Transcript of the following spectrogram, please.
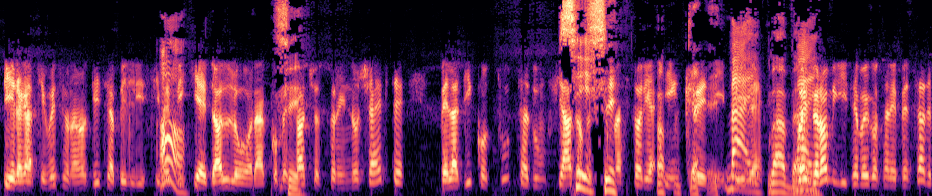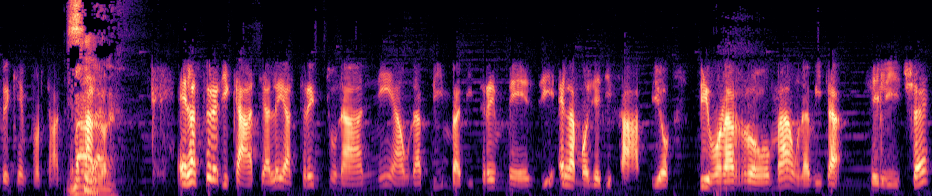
Sì ragazzi, questa è una notizia bellissima Oh. e mi chiedo allora come Sì. faccio a essere innocente, ve la dico tutta ad un fiato Sì. perché Sì. è una storia Ok. incredibile. Vai. Vabbè. Poi Vai. però mi dite voi cosa ne pensate perché è importante. Va Allora. È la storia di Katia, lei ha 31 anni, ha una bimba di 3 mesi, è la moglie di Fabio. Vivono a Roma, una vita felice,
